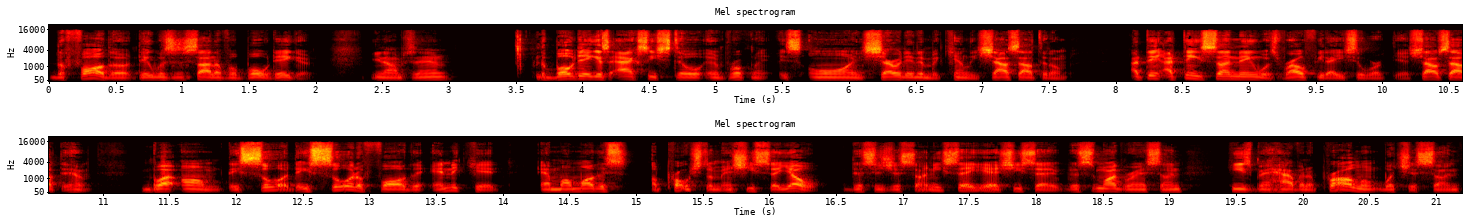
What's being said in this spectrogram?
the father, they was inside of a bodega. You know what I'm saying? The bodega is actually still in Brooklyn. It's on Sheridan and McKinley. Shouts out to them. I think I think son name was Ralphie that used to work there. Shouts out to him. But um, they saw they saw the father and the kid, and my mother approached him and she said, "Yo, this is your son." He said, "Yeah." She said, "This is my grandson. He's been having a problem with your son.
